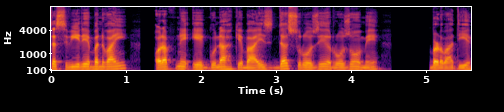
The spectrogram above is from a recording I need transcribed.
تصویریں بنوائیں اور اپنے ایک گناہ کے باعث دس روزے روزوں میں بڑھوا دیے۔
